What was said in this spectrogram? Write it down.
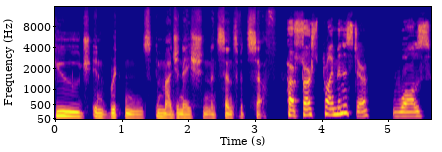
huge in Britain's imagination and sense of itself. Her first Prime Minister was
